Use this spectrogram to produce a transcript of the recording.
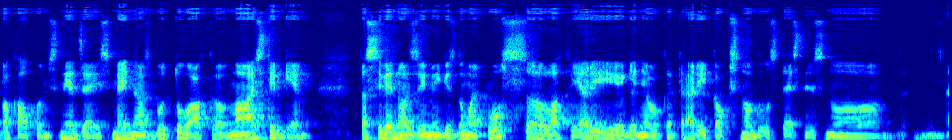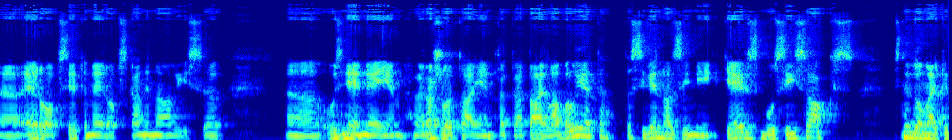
pakalpojumu sniedzējus, mēģinās būt tuvāk mājas tirgiem. Tas ir viennozīmīgi, es domāju, plus Latvija arī, gan jau, ka arī kaut kas nogulstēsies no Eiropas, Rietumē, Eiropas, Skandināvijas uzņēmējiem, ražotājiem. Tā, tā ir laba lieta. Tas ir viennozīmīgi. Ķēdes būs īsākas. Es nedomāju, ka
